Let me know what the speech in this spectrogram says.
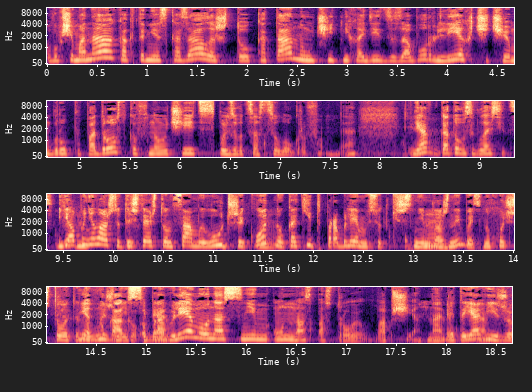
В общем, она как-то мне сказала, что кота научить не ходить за забор легче, чем группу подростков научить пользоваться осциллографом, да. Я готова согласиться. Я поняла, что ты считаешь, что он самый лучший кот, mm. но какие-то проблемы все-таки с ним mm. должны быть, ну хоть что-то. Нет, ну, ну как, проблемы у нас с ним, он нас построил вообще. Нами, Это я вижу.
